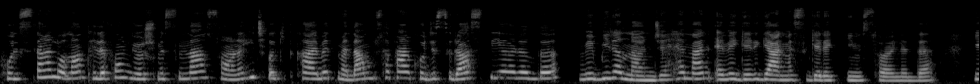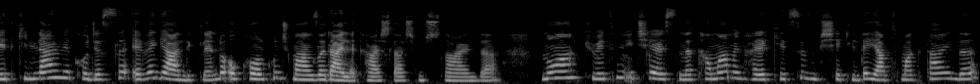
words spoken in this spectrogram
Polislerle olan telefon görüşmesinden sonra hiç vakit kaybetmeden bu sefer kocası Rusty'yi aradı ve bir an önce hemen eve geri gelmesi gerektiğini söyledi. Yetkililer ve kocası eve geldiklerinde o korkunç manzarayla karşılaşmışlardı. Noah küvetin içerisinde tamamen hareketsiz bir şekilde yatmaktaydı.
